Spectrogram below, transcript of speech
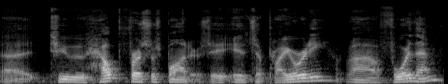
uh, to help first responders, It- it's a priority uh, for them.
